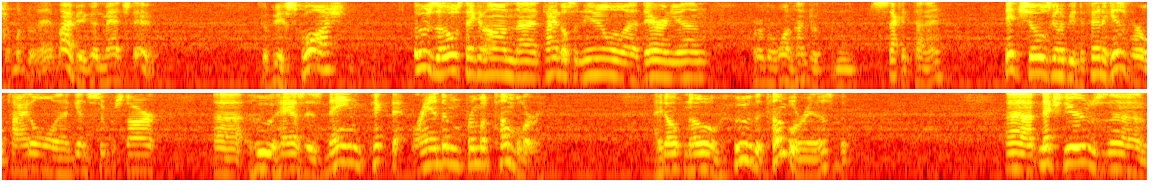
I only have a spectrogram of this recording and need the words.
It might be a good match, too. Could be a squash. Usos taking on uh, Titus O'Neil, uh, Darren Young for the 102nd time. Big Show's going to be defending his world title against Superstar, uh, who has his name picked at random from a tumbler. I don't know who the tumbler is, but uh, next year's uh,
